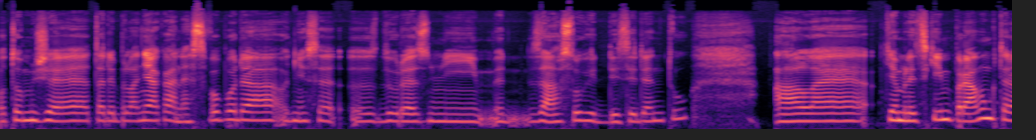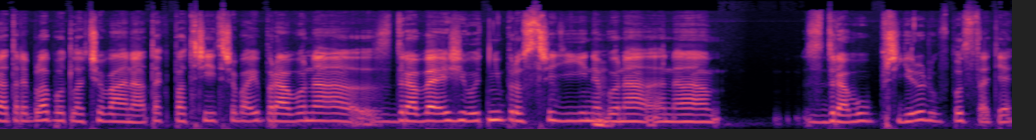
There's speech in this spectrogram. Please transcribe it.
o tom, že tady byla nějaká nesvoboda, hodně se zdůrazní zásluhy disidentů, ale těm lidským právům, která tady byla potlačována, tak patří třeba i právo na zdravé životní prostředí nebo hmm. na, na zdravou přírodu v podstatě.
